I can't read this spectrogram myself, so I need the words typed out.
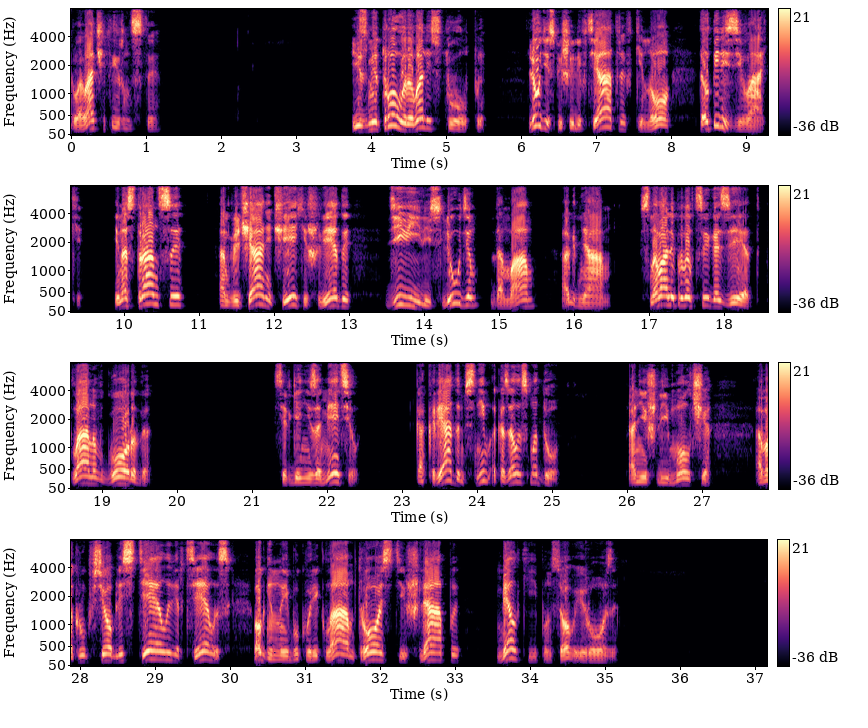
Глава 14. Из метро вырывались толпы. Люди спешили в театры, в кино, толпились зеваки. Иностранцы, англичане, чехи, шведы дивились людям, домам, огням. Сновали продавцы газет, планов города. Сергей не заметил, как рядом с ним оказалась Мадо. Они шли молча, а вокруг все блестело, вертелось, огненные буквы реклам, трости, шляпы, мелкие пунцовые розы.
